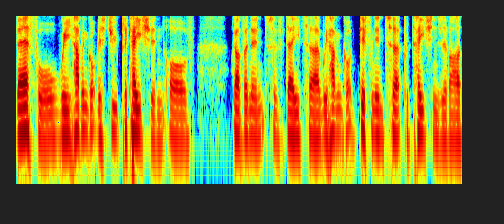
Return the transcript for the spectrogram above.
therefore, we haven't got this duplication of governance of data. We haven't got different interpretations of our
